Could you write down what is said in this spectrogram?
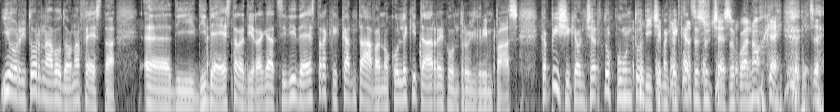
Io ritornavo da una festa eh, di, di destra, di ragazzi di destra che cantavano con le chitarre votare contro il Green Pass. Capisci che a un certo punto dici ma che cazzo è successo qua? No, ok, cioè,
